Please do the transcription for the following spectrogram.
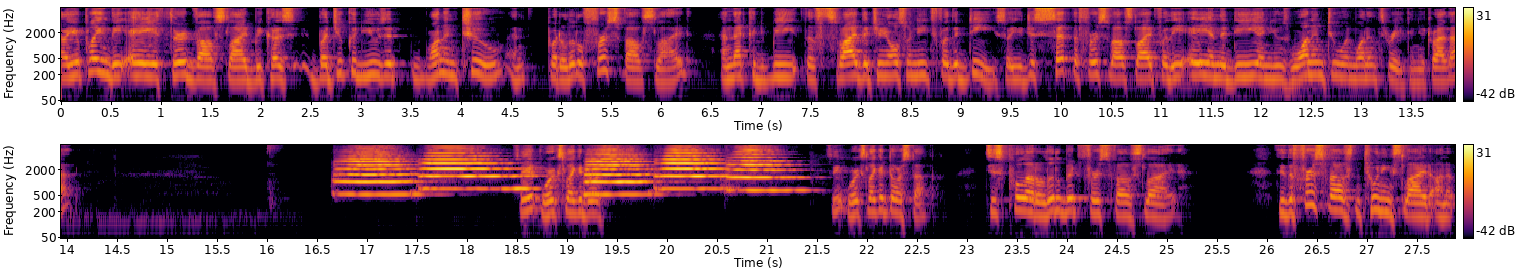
Now you're playing the A third valve slide because, but you could use it one and two and put a little first valve slide and that could be the slide that you also need for the D. So you just set the first valve slide for the A and the D and use one and two and one and three. Can you try that? See, it works like a door. See, it works like a doorstop. Just pull out a little bit first valve slide. See, the first valve tuning slide, on a,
